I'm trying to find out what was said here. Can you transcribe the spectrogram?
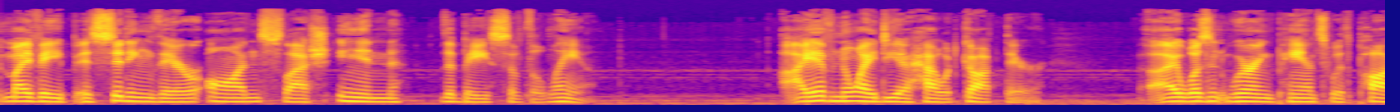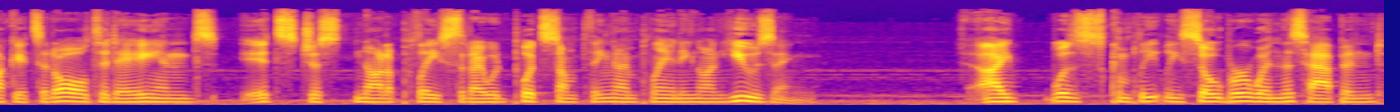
My vape is sitting there on slash in the base of the lamp. I have no idea how it got there. I wasn't wearing pants with pockets at all today, and it's just not a place that I would put something I'm planning on using. I was completely sober when this happened,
